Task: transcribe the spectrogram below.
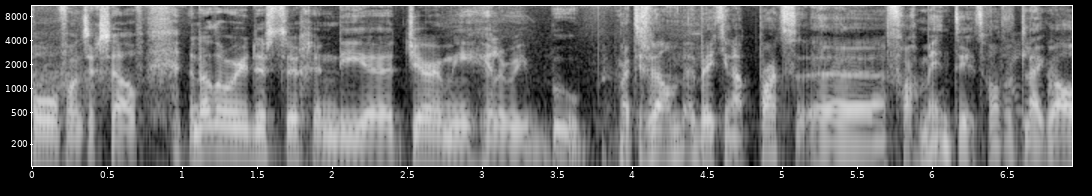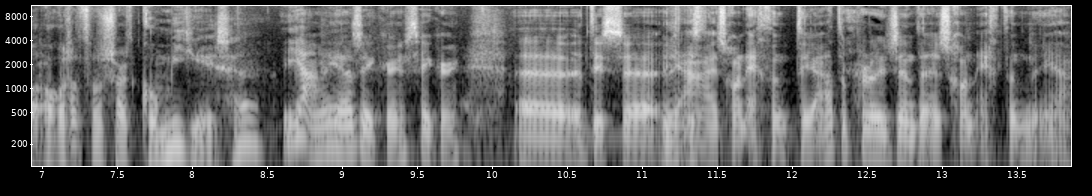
vol van zichzelf. En dat hoor je dus terug in die eh, Jeremy Hillary Boob. Maar het is wel een, een beetje een apart eh, fragment dit. Want het lijkt wel ook alsof het een soort komiek is. Hè? Ja, ja zeker. zeker. Eh, het is, eh, Dus ja, is- hij is gewoon echt een theaterproducent. Hij is gewoon echt een, ja,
